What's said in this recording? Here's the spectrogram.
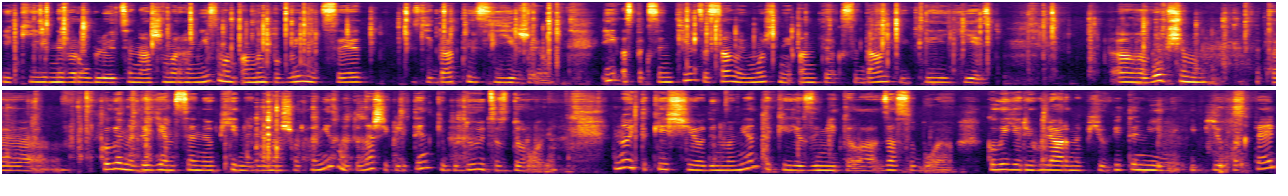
які не вироблюються нашим організмом, а ми повинні це з'їдати з їжею. І астаксантин це самий антиоксидант, який є. В общем, е, коли ми даємо все необхідне для нашого організму, то наші клітинки будуються здорові. Ну і такий ще один момент, який я замітила за собою. Коли я регулярно п'ю вітаміни і п'ю коктейль,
